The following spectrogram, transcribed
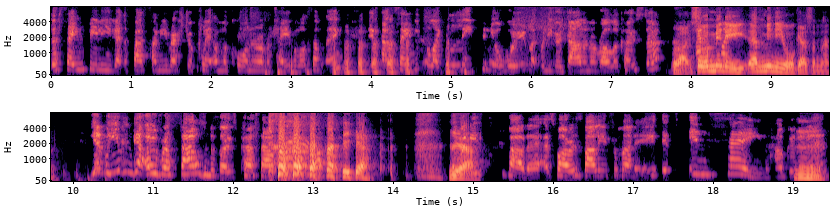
the same feeling you get the first time you rest your clit on the corner of a table or something. It's that same little like leap in your womb, like when you go down on a roller coaster. Right. So a And, like- mini a mini orgasm then. Yeah, but you can get over a thousand of those per thousand. yeah. Yeah. you think about it, as far as value for money, it's insane how good Mm. it is.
